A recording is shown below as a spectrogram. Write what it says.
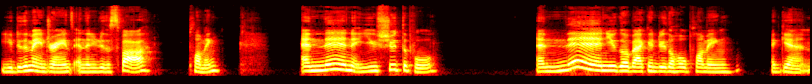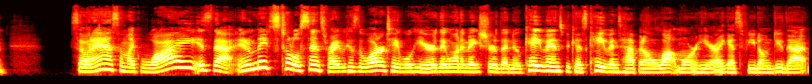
you do the main drains, and then you do the spa, plumbing, and then you shoot the pool, and then you go back and do the whole plumbing again. So when I asked, I'm like, why is that? And it makes total sense, right? Because the water table here, they want to make sure that no cave-ins, because cave-ins happen a lot more here, I guess, if you don't do that.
